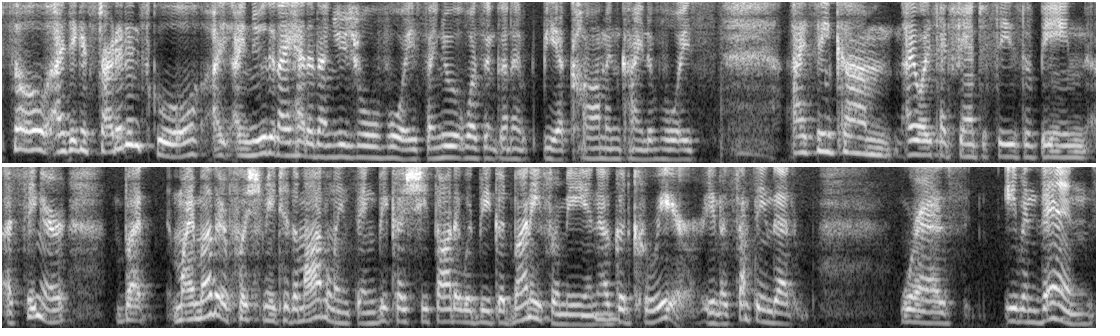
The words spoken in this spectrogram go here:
So I think it started in school. I, I knew that I had an unusual voice. I knew it wasn't going to be a common kind of voice. I think um, I always had fantasies of being a singer, but my mother pushed me to the modeling thing because she thought it would be good money for me and a good career. You know, something that, whereas even then,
